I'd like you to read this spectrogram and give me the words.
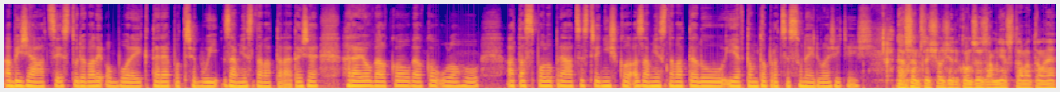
aby žáci studovali obory, které potřebují zaměstnavatele. Takže hrajou velkou, velkou úlohu a ta spolupráce střední škol a zaměstnavatelů je v tomto procesu nejdůležitější. Já jsem slyšel, že dokonce zaměstnavatelé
